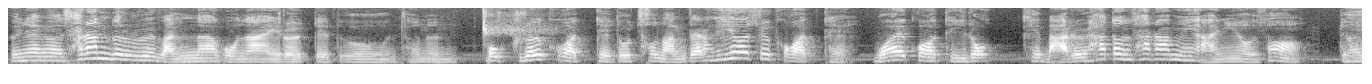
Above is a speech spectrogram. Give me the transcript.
왜냐면 사람들을 만나거나 이럴 때도 저는 뭐 그럴 것 같아. 너 저 남자랑 헤어질 것 같아. 뭐 할 것 같아. 이렇게 말을 하던 사람이 아니어서 야,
